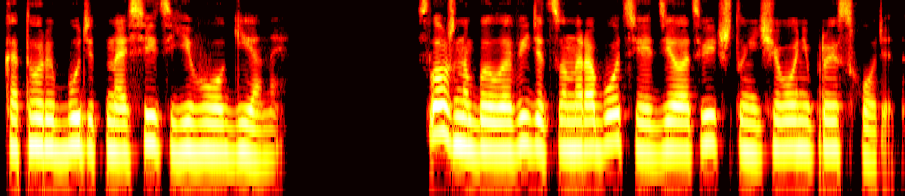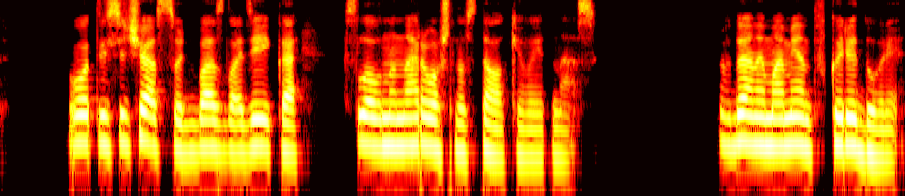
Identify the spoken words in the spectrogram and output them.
который будет носить его гены. Сложно было видеться на работе и делать вид, что ничего не происходит. Вот и сейчас судьба злодейка словно нарочно сталкивает нас. В данный момент в коридоре.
